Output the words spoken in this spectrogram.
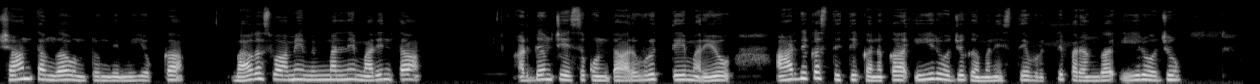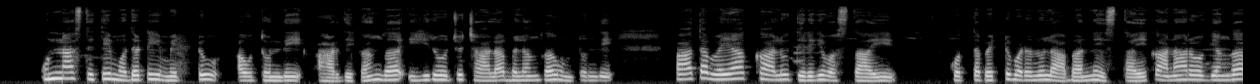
శాంతంగా ఉంటుంది. మీ యొక్క భాగస్వామి మిమ్మల్ని మరింత అర్థం చేసుకుంటారు. వృత్తి మరియు ఆర్థిక స్థితి కనుక ఈరోజు గమనిస్తే వృత్తిపరంగా ఈరోజు ఉన్న స్థితి మొదటి మెట్టు అవుతుంది. ఆర్థికంగా ఈరోజు చాలా బలంగా ఉంటుంది. పాత భయాకాలు తిరిగి వస్తాయి. కొత్త పెట్టుబడులు లాభాన్ని ఇస్తాయి. ఇక అనారోగ్యంగా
